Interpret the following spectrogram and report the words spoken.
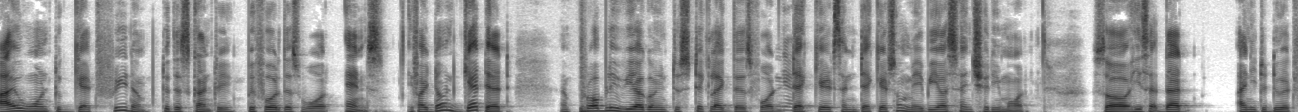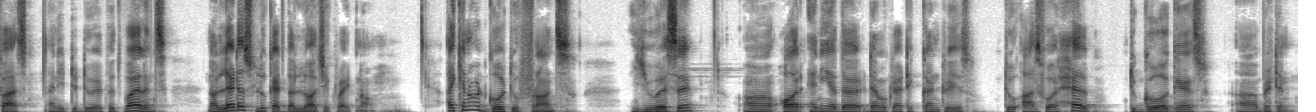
I want to get freedom to this country before this war ends. If I don't get it, and probably we are going to stick like this for yeah. decades and decades or maybe a century more so he said that i need to do it fast. I need to do it with violence. Now let us look at the logic right now. I cannot go to france usa uh, or any other democratic countries to ask for help to go against uh, britain.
